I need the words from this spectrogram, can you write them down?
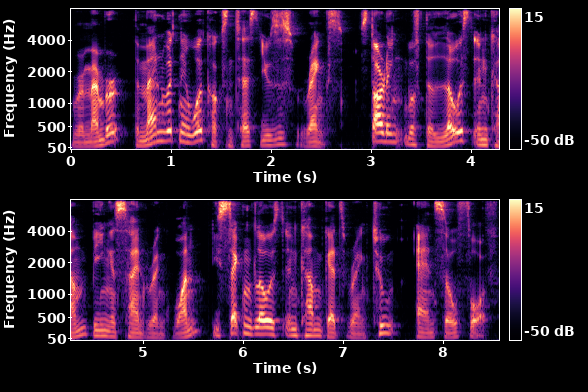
Remember, the Mann-Whitney-Wilcoxon test uses ranks, starting with the lowest income being assigned rank 1, the second lowest income gets rank 2, and so forth.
